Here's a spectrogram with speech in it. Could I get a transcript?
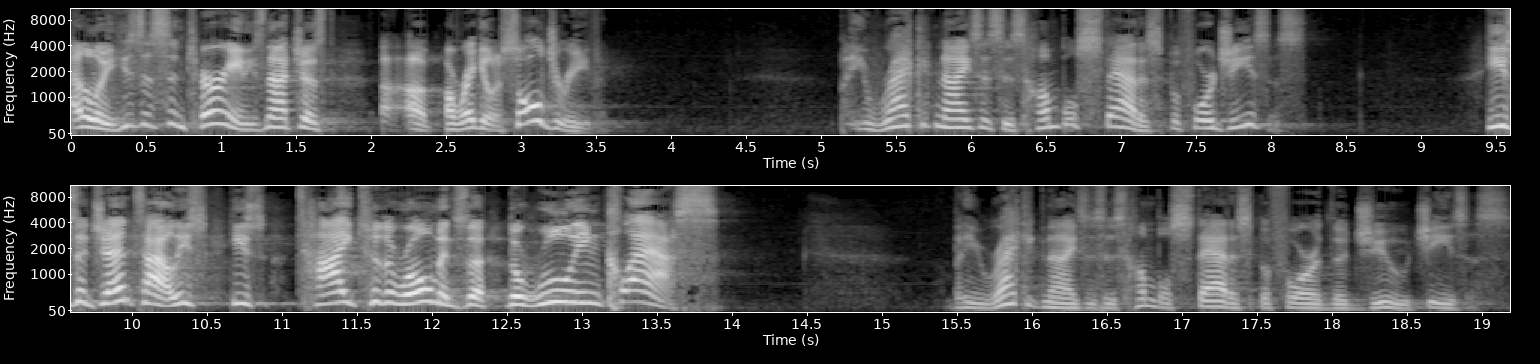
elevated. He's a centurion. He's not just a, a regular soldier, even. But he recognizes his humble status before Jesus. He's a Gentile. He's, he's tied to the Romans, the, the ruling class. But he recognizes his humble status before the Jew, Jesus.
